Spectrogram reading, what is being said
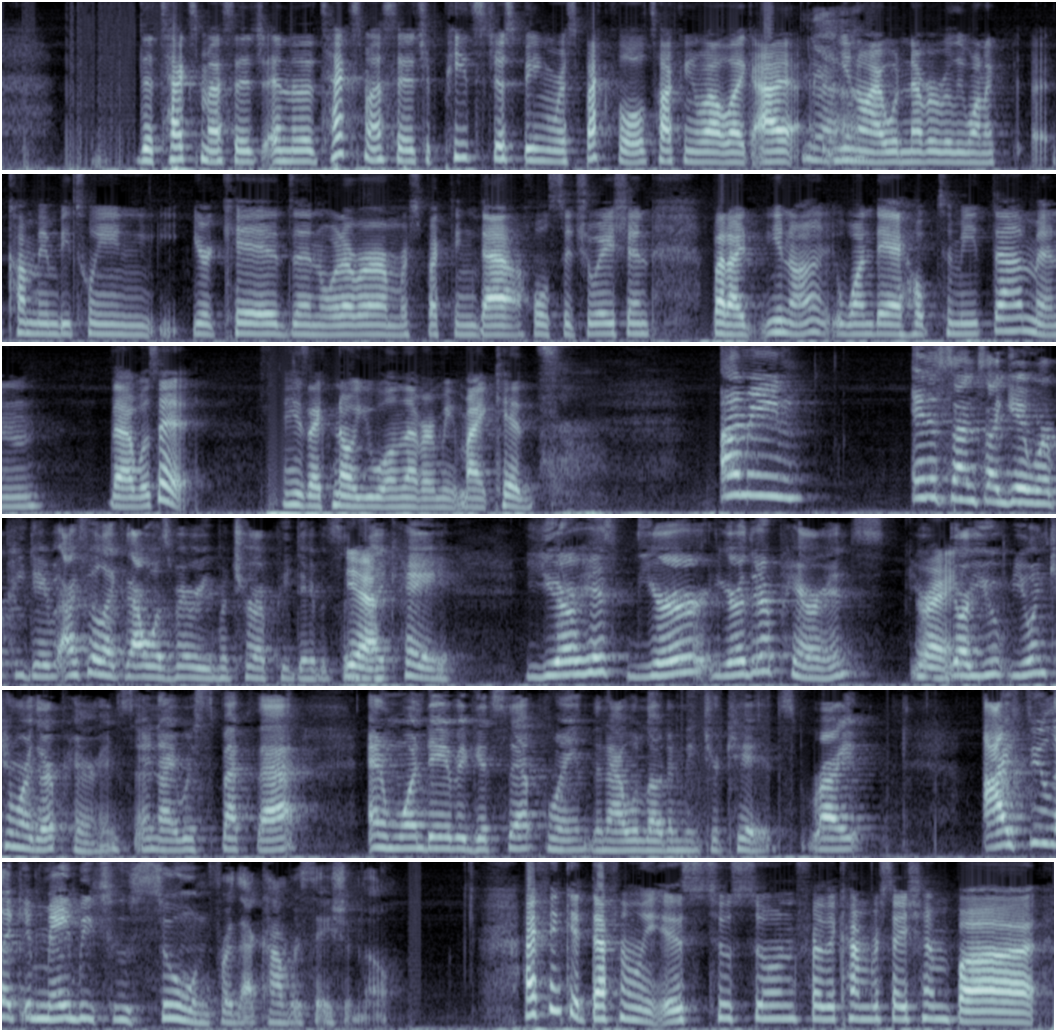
the text message and the text message pete's just being respectful talking about like i Yeah. you know i would never really want to uh, come in between your kids and whatever i'm respecting that whole situation but i you know one day i hope to meet them and that was it and he's like no you will never meet my kids I mean, in a sense, I get where Pete David. I feel like that was very mature of Pete Davidson. Yeah. Like, hey, you're his, you're you're their parents, You're- Right. Or you you and Kim are their parents, and I respect that. And one day, if it gets to that point, then I would love to meet your kids, right? I feel like it may be too soon for that conversation, though. I think it definitely is too soon for the conversation, but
